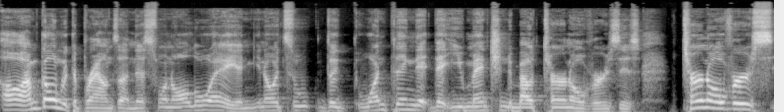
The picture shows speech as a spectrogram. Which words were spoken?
Oh, I'm going with the Browns on this one all the way. And you know, it's the one thing that that you mentioned about turnovers is turnovers.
